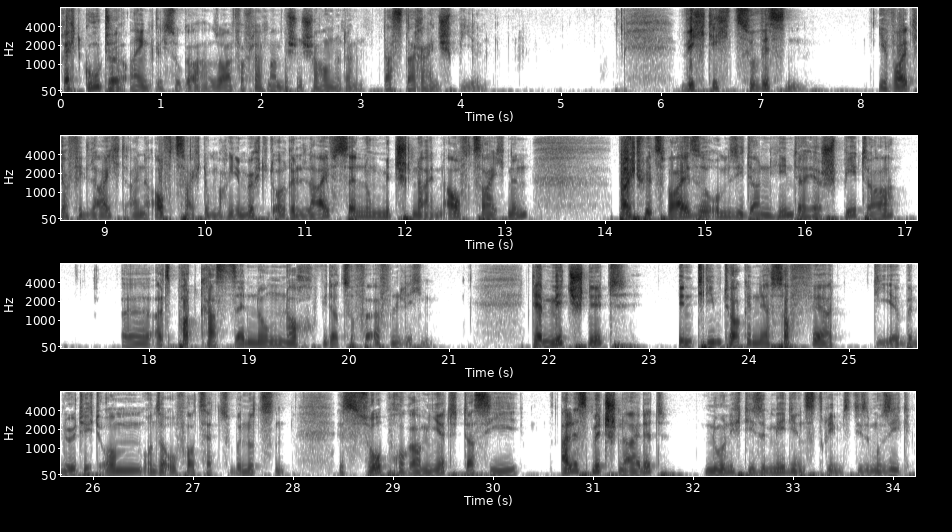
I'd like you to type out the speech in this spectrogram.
recht gute eigentlich sogar. Also einfach vielleicht mal ein bisschen schauen und dann das da reinspielen. Wichtig zu wissen, ihr wollt ja vielleicht eine Aufzeichnung machen. Ihr möchtet eure Live-Sendung mitschneiden, aufzeichnen Beispielsweise, um sie dann hinterher später äh, als Podcast-Sendung noch wieder zu veröffentlichen. Der Mitschnitt in TeamTalk in der Software, die ihr benötigt, um unser OVZ zu benutzen, ist so programmiert, dass sie alles mitschneidet, nur nicht diese Medienstreams, diese Musik,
